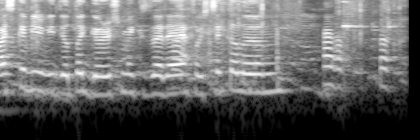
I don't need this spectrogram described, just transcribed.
Başka bir videoda görüşmek üzere. Hoşçakalın.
